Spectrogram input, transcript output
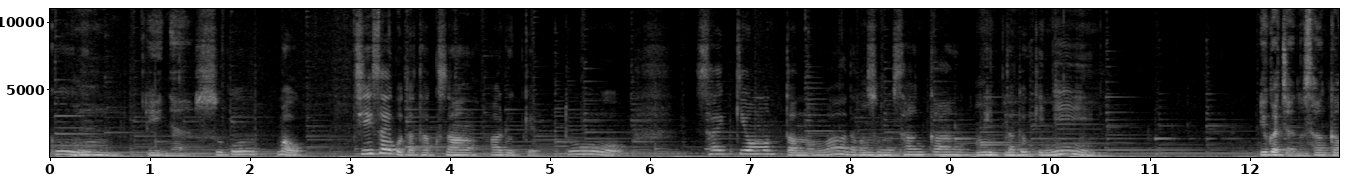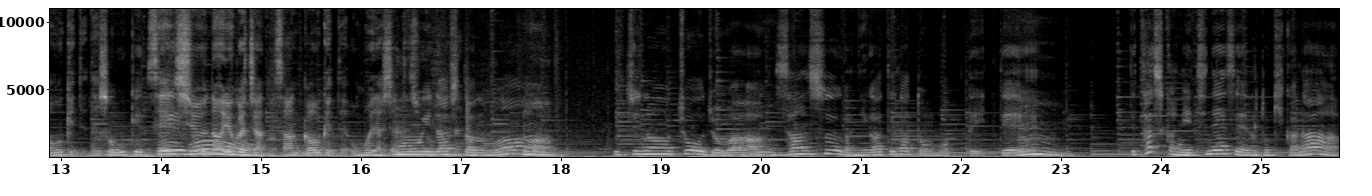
く、うん。いいね。すごいまあ小さいことはたくさんあるけど最近思ったのはだからその参観行った時に、ゆかちゃんの参加を受けてね。そう受けて先週のゆかちゃんの参加を受けて思い出したんでしょ思い出したのは、うちの長女はうん。算数が苦手だと思っていて、うん。で確かに1年生の時から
